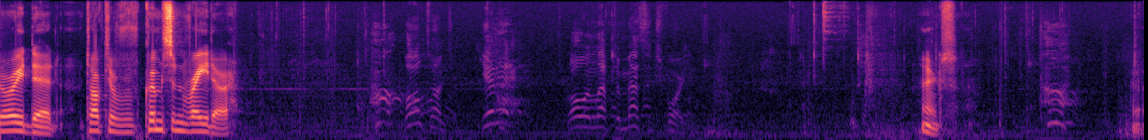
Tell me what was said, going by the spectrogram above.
Sure he did. Talk to Crimson Raider. Thanks. Yeah.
